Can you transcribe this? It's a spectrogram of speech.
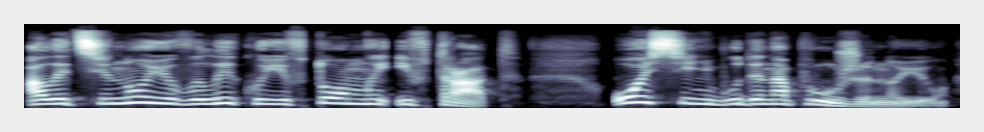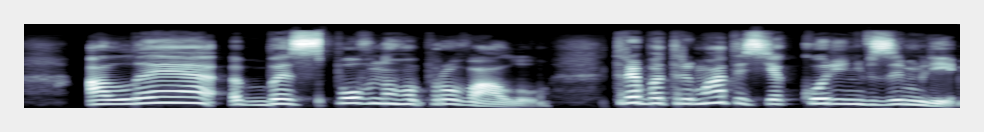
але ціною великої втоми і втрат. Осінь буде напруженою, але без повного провалу. Треба триматись як корінь в землі.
